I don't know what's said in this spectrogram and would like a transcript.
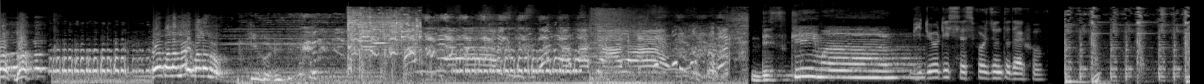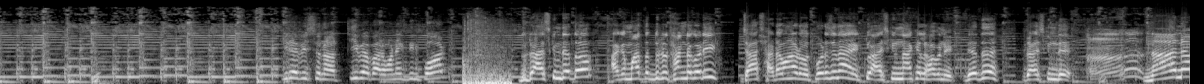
ধর ধর। এ পালালো পালালো। ডিসক্লেমার ভিডিওটি শেষ পর্যন্ত দেখো। কিরে বিশ্বনাথ কি ব্যাপার? অনেকদিন পর? দুটো আইসক্রিম দে তো। আগে মাথা দুটো ঠান্ডা করি। যা সাড়া ভাঙা রোদ পড়েছে না একটু আইসক্রিম না খেলে হবে না। দে দে দুটো আইসক্রিম দে। না না।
